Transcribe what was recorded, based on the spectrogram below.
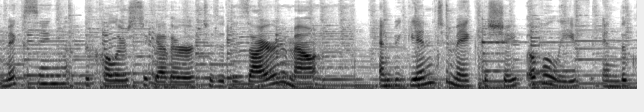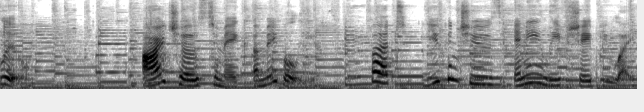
mixing the colors together to the desired amount and begin to make the shape of a leaf in the glue. I chose to make a maple leaf, but you can choose any leaf shape you like.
